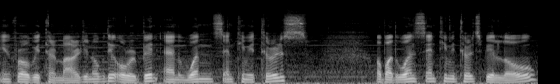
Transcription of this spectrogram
infraorbital margin of the orbit and 1 centimeters about 1 centimeters below.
